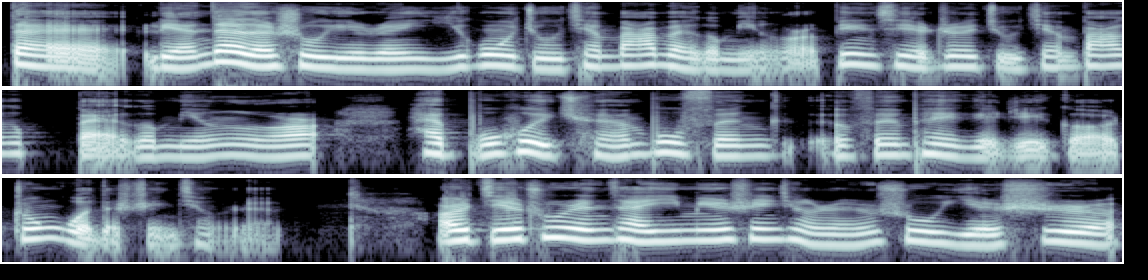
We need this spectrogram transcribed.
带连带的受益人一共九千八百个名额，并且这九千八百个名额还不会全部分分配给这个中国的申请人，而杰出人才移民申请人数也是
